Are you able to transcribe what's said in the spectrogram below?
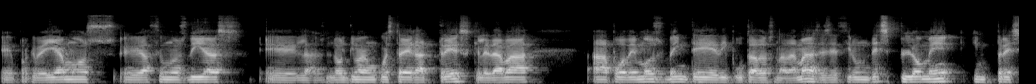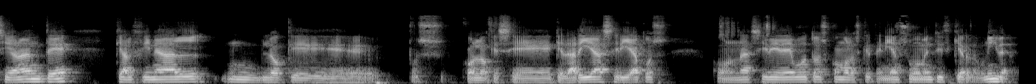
eh, porque veíamos eh, hace unos días la, la, última encuesta de GAT3 que le daba a Podemos 20 diputados nada más, es decir, un desplome impresionante que al final mm, lo que pues con lo que se quedaría sería pues con una serie de votos como los que tenía en su momento Izquierda Unida.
